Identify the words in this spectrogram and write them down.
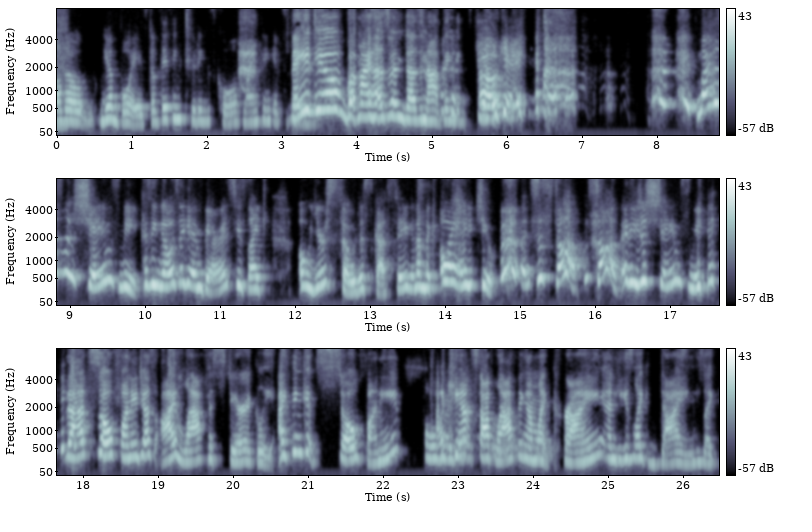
Although you have boys, don't they think tooting's cool? Mine think it's. Better. They do, but my husband does not think it's cute. okay. my husband shames me because he knows I get embarrassed. He's like, "Oh, you're so disgusting," and I'm like, "Oh, I hate you." Just stop, stop, and he just shames me. That's so funny, Jess. I laugh hysterically. I think it's so funny. Oh I can't God. stop laughing. I'm like crying, and he's like dying. He's like,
